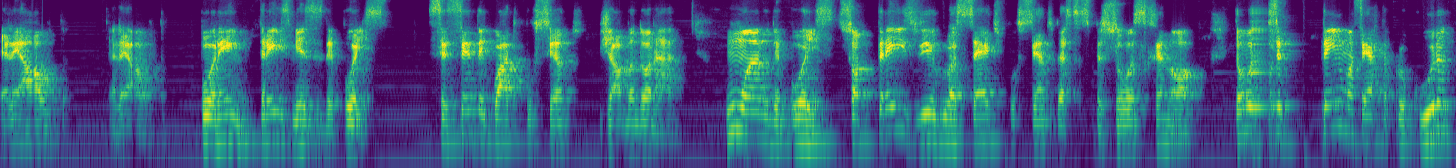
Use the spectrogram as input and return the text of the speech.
ela é alta, ela é alta. Porém, três meses depois, 64% já abandonaram. Um ano depois, só 3,7% dessas pessoas renovam. Então, você tem uma certa procura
